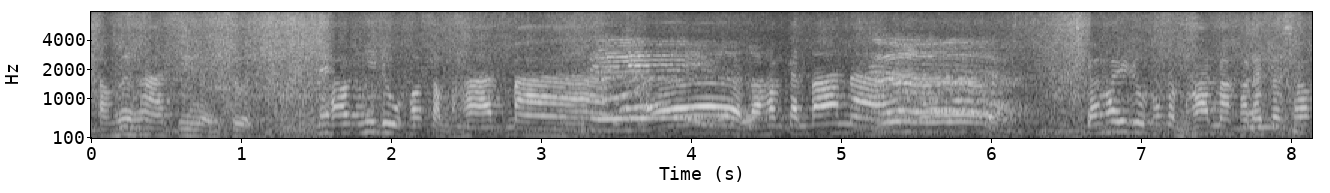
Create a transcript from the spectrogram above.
เขาคือฮาซีหน่อยสุด เท่าที่ดูเขาสัมภาษณ์มา เออ เราทำกันบ้านนะก็เท่าที่ดูเขาสัมภาษณ์มาเขาน่าจะชอบ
